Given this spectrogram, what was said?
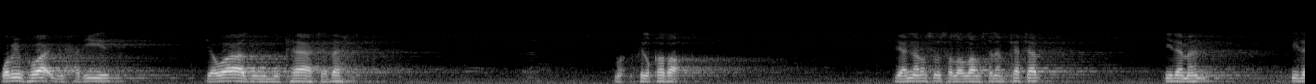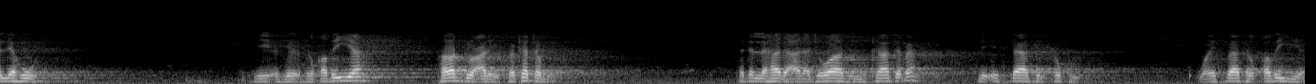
ومن فوائد الحديث جواز المكاتبة في القضاء لأن الرسول صلى الله عليه وسلم كتب إلى من؟ إلى اليهود في القضية فردوا عليه فكتبوا. فدل هذا على جواز المكاتبة لإثبات الحكم وإثبات القضية.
